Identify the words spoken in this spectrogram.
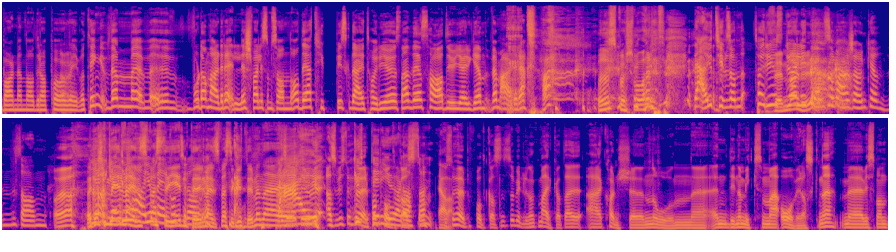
barn ennå og drar på rave og ting. Hvem, eh, hvordan er dere ellers? Var liksom sånn Å, det er typisk deg, Torjus. Nei, det sa du, Jørgen. Hvem er dere? Hæ? Hva er det spørsmålet her? Det er jo typ sånn Torjus, du er litt den som er sånn kødden sånn. Oh, ja. Det er kanskje mer verdens beste jenter enn verdens beste gutter, men eh, Altså, altså, hvis du hører på gutter podkasten, Hvis du hører på podcasten, så vil du nok merke at det er, kanskje noen eh, En dynamikk som er overraskende. Med, hvis man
